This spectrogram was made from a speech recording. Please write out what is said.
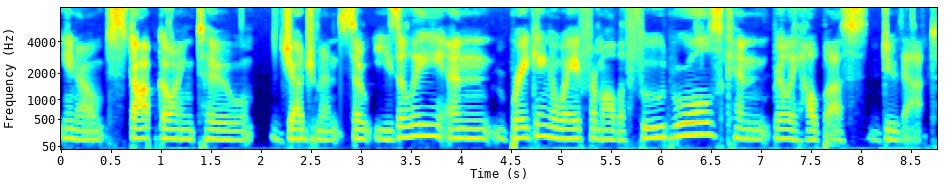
you know, stop going to judgment so easily and breaking away from all the food rules can really help us do that.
